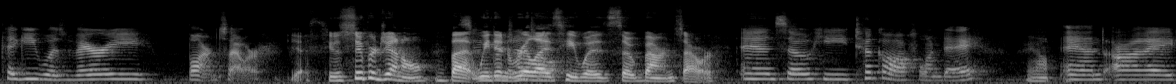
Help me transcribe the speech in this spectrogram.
Piggy was very barn sour. Yes, he was super gentle, but we didn't gentle. realize he was so barn sour. And so he took off one day, Yeah. and I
